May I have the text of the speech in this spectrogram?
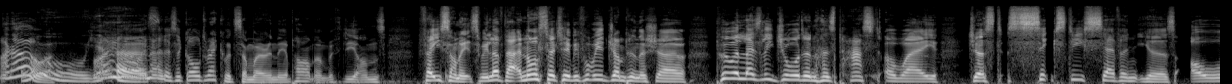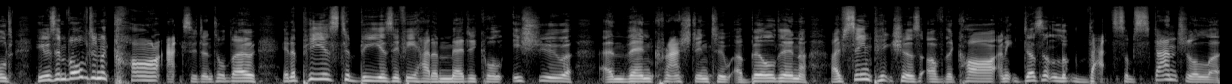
I know. Ooh, I know, I know. There's a gold record somewhere in the apartment with Dionne's face on it. So we love that. And also, too, before we jump in the show, poor Leslie Jordan has passed away just 67 years old. He was involved in a car accident, although it appears to be as if he had a medical issue and then crashed into a building. I've seen pictures of the car and it doesn't look that substantial.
